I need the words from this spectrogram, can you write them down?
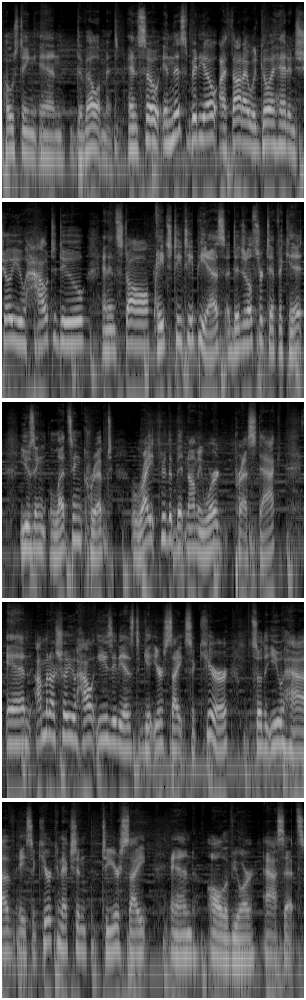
hosting and development. And so in this video, I thought I would go ahead and show you how to do and install HTTPS, a digital certificate, using Let's Encrypt right through the Bitnami WordPress stack. And I'm going to show you how easy it is to get your site secure so that you have a secure connection to your site and all of your assets.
